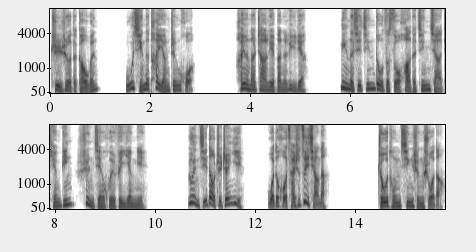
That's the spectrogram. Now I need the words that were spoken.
炙热的高温，无情的太阳真火，还有那炸裂般的力量。令那些金豆子所化的金甲天兵瞬间灰飞烟灭。论及道之真意，我的火才是最强的。周通轻声说道：“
